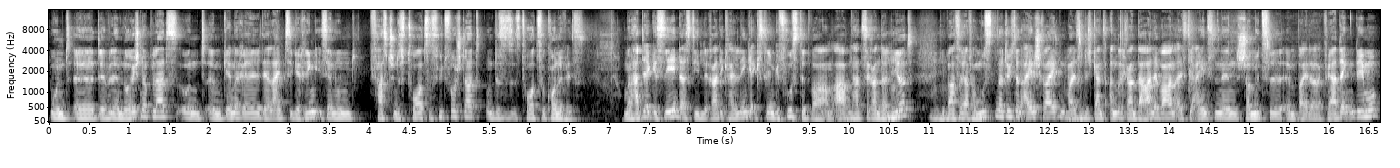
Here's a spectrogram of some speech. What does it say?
Und äh, der Wilhelm-Leuschner-Platz und ähm, generell der Leipziger Ring ist ja nun fast schon das Tor zur Südvorstadt und das ist das Tor zu Konnewitz. Und man hat ja gesehen, dass die radikale Linke extrem gefrustet war. Am Abend hat sie randaliert. Mhm. Die Wasserwerfer mussten natürlich dann einschreiten, weil es natürlich ganz andere Randale waren als die einzelnen Scharmützel ähm, bei der Querdenken-Demo.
